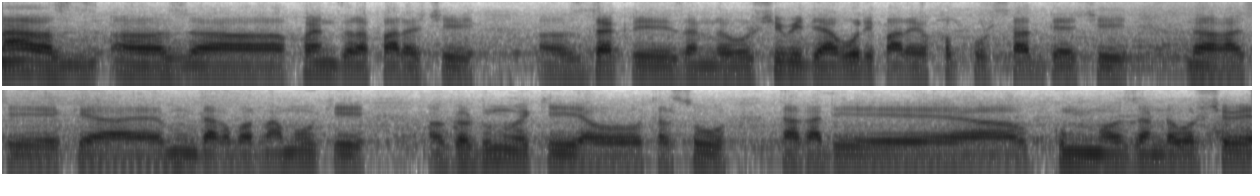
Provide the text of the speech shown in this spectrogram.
نه خویندو لپاره چې زده کړې ځنډول شوي دي هغو لپاره یو ښه فرصت دی چې دغسې دغه برنامو کې ګډون وکړي او تر څو دغه د کوم ځنډول شوی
